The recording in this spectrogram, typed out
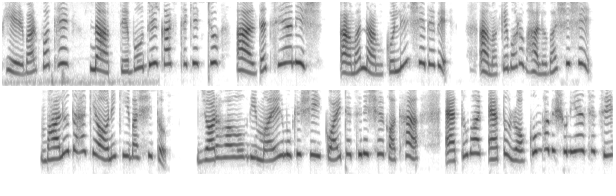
ফেরবার পথে নাপতে বৌদির কাছ থেকে একটু আলতা চেয়ে আনিস, আমার নাম করলে সে দেবে, আমাকে বড় ভালোবাসে সে। ভালো তাহাকে অনেকই বাসিত জ্বর হওয়া অবধি মায়ের মুখে সেই কয়টা জিনিসের কথা এতবার এত রকমভাবে শুনিয়াছে যে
